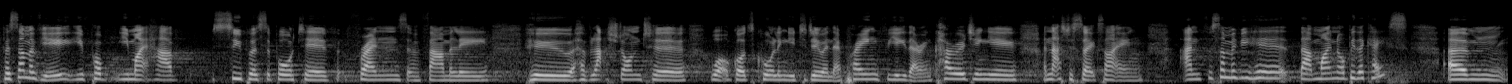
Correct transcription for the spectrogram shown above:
for some of you, prob- you might have super supportive friends and family who have latched on to what God's calling you to do and they're praying for you, they're encouraging you, and that's just so exciting. And for some of you here, that might not be the case. Um,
